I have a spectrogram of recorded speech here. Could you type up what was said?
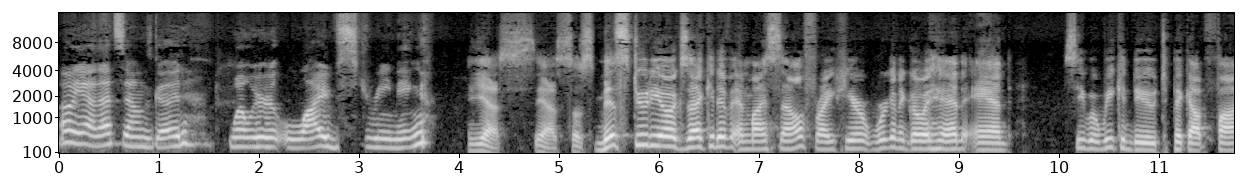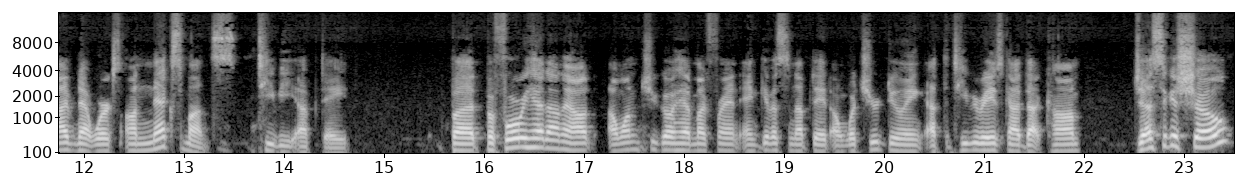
oh, yeah, that sounds good. When we're live streaming. Yes, yes. So Miss Studio Executive and myself right here, we're going to go ahead and see what we can do to pick out five networks on next month's TV update. But before we head on out, I want you to go ahead, my friend, and give us an update on what you're doing at the Jessica's show,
